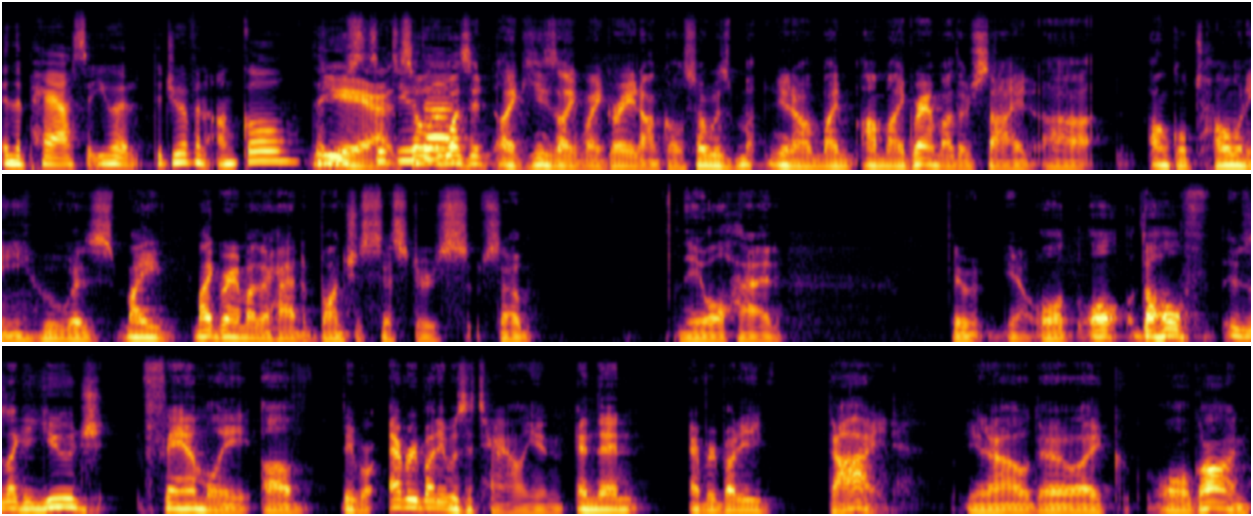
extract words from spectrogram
in the past that you had did you have an uncle that Yeah. used to do So that? it wasn't like he's like my great uncle. So it was you know my on my grandmother's side, uh, Uncle Tony, who was my my grandmother had a bunch of sisters, so they all had they were you know all, all the whole it was like a huge family of they were everybody was Italian and then everybody died you know they're like all gone.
